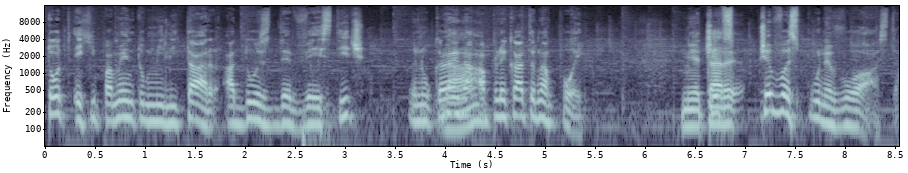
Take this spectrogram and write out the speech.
tot echipamentul militar adus de vestici în Ucraina Da. a plecat înapoi. Mie Ce, tare, ce vă spune vouă asta?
